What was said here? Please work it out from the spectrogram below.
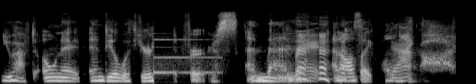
you have to own it and deal with your shit first and then Right. and i was like oh Yeah. my god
